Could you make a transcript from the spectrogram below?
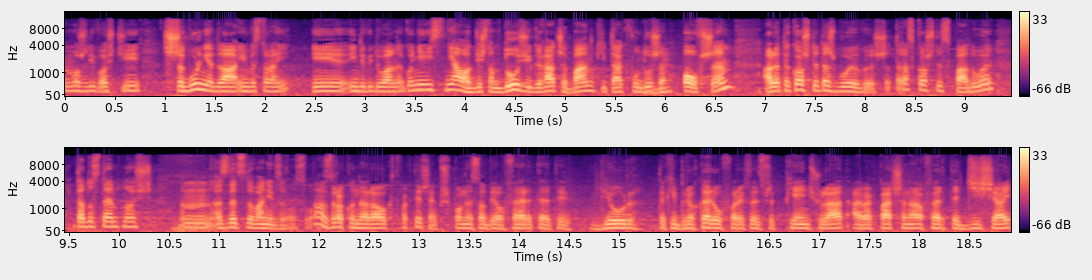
możliwości, szczególnie dla inwestora indywidualnego, nie istniała. Gdzieś tam duzi gracze, banki, tak, fundusze, owszem, ale te koszty też były wyższe. Teraz koszty spadły i ta dostępność em, zdecydowanie wzrosła. No, z roku na rok faktycznie, jak przypomnę sobie ofertę tych biur, takich brokerów Forex to jest sprzed pięciu lat, a jak patrzę na ofertę dzisiaj,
